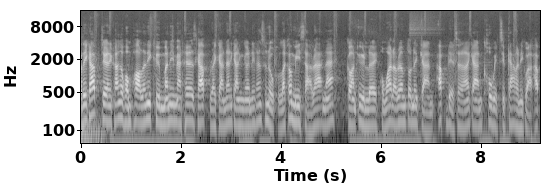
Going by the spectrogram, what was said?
วัสดีครับ เจอกันอีกครั้งกับผมพอลและนี่คือ Money Matters ครับ รายการด้านการเงินที่ทั้งสนุก แล้วก็มีสาระนะ ก่อนอื่นเลย ผมว่าเราเริ่มต้นในการอัปเดตสถานการณ์โควิด -19 กันดีกว่าครับ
